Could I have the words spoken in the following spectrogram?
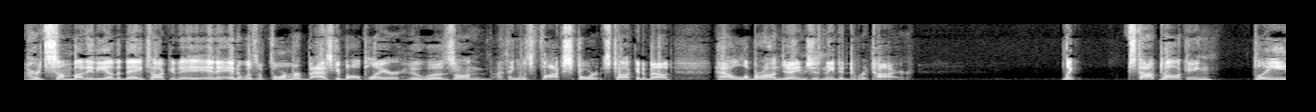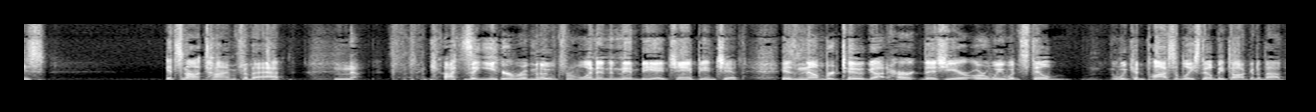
I heard somebody the other day talking, and it was a former basketball player who was on, I think it was Fox Sports, talking about how LeBron James just needed to retire. Like, stop talking, please. It's not time for that. No. Guy's a year removed from winning an NBA championship. His number two got hurt this year, or we would still, we could possibly still be talking about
